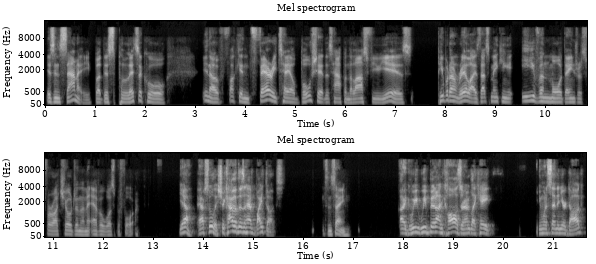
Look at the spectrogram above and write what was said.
is insanity. But this political you know, fucking fairy tale bullshit that's happened the last few years, people don't realize that's making it even more dangerous for our children than it ever was before. Yeah, absolutely. Chicago doesn't have bite dogs. It's insane. Like we we've been on calls and I'm like, hey, you want to send in your dog?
